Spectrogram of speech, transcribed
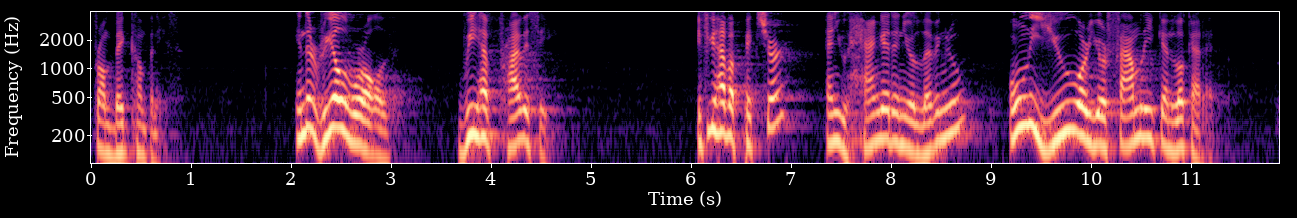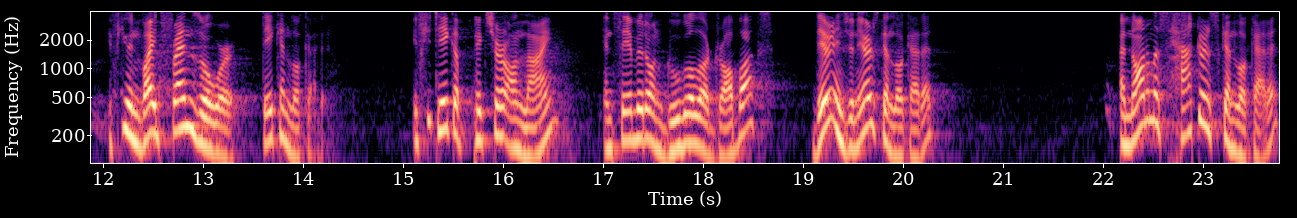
from big companies. In the real world, we have privacy. If you have a picture and you hang it in your living room, only you or your family can look at it. If you invite friends over, they can look at it. If you take a picture online and save it on Google or Dropbox, their engineers can look at it. Anonymous hackers can look at it.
